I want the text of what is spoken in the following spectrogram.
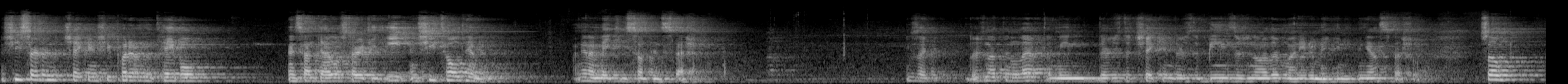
And she served him the chicken, she put it on the table, and Santiago started to eat, and she told him, I'm gonna make you something special. He's like, there's nothing left. I mean, there's the chicken, there's the beans, there's no other money to make anything else special. So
